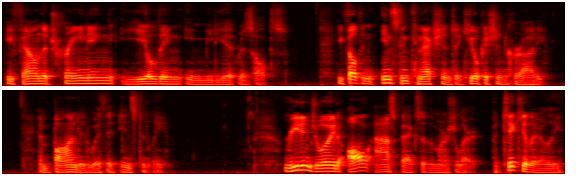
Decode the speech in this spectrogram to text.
he found the training yielding immediate results. He felt an instant connection to Kyokushin karate and bonded with it instantly. Reed enjoyed all aspects of the martial art, particularly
